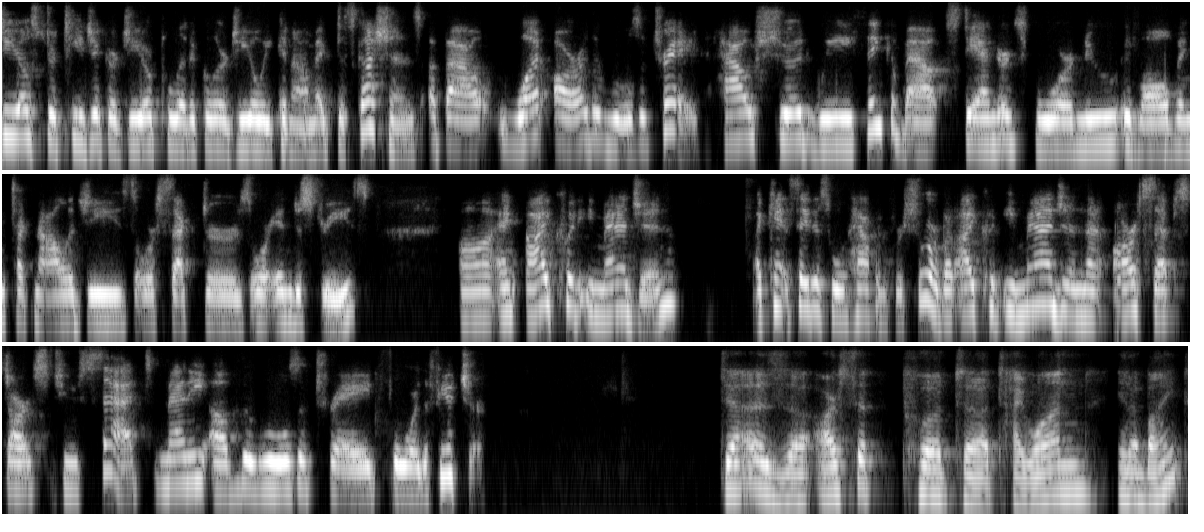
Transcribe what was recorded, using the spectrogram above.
geostrategic or geopolitical or geoeconomic discussions about what are the rules of trade. How should we think about standards for new evolving technologies or sectors or industries? Uh, and I could imagine, I can't say this will happen for sure, but I could imagine that RCEP starts to set many of the rules of trade for the future. Does uh, RCEP put uh, Taiwan in a bind?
